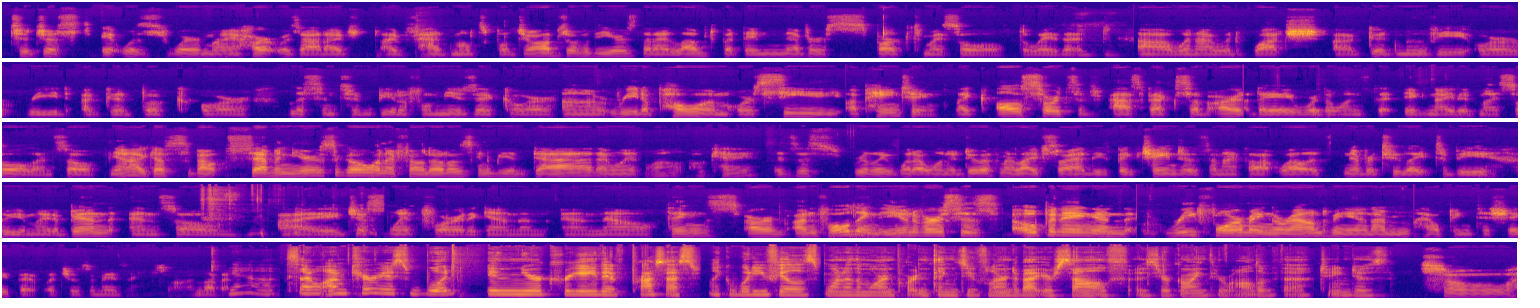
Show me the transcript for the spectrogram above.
to just it was where my heart was at. I've I've had multiple jobs over the years that I loved, but they never sparked my soul the way that Mhm. uh, when I would watch a good movie or read a good book or listen to beautiful music or uh, read a poem or see a painting like all sorts of aspects of art they were the ones that ignited my soul. And so yeah i guess about seven years ago when i found out i was going to be a dad i went well okay is this really what i want to do with my life? So i had these big changes and i thought well it's never too late to be who you might have been. And so I just went for it again, and, and now things are unfolding. The universe is opening and reforming around me, and I'm helping to shape it, which is amazing. So I love it. Yeah. So I'm curious what in your creative process, like what do you feel is one of the more important things you've learned about yourself as you're going through all of the changes? So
